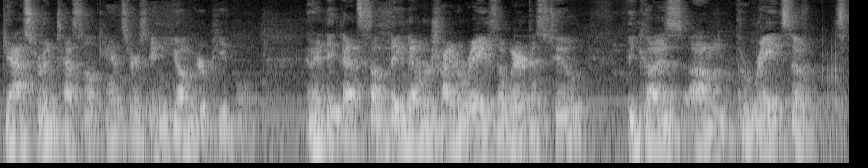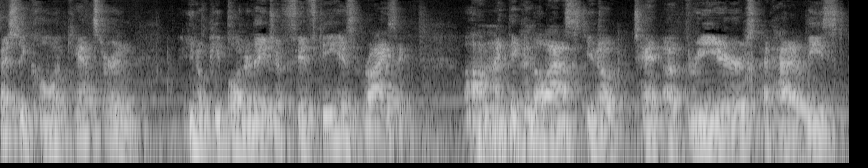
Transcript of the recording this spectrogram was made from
gastrointestinal cancers in younger people. And I think that's something that we're trying to raise awareness to because um, the rates of especially colon cancer in you know people under the age of 50 is rising. Um, I think in the last you know 10, uh, three years, I've had at least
